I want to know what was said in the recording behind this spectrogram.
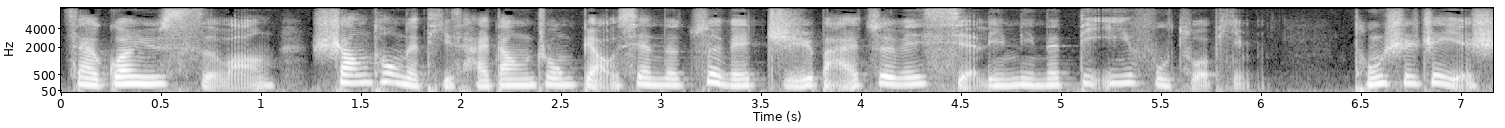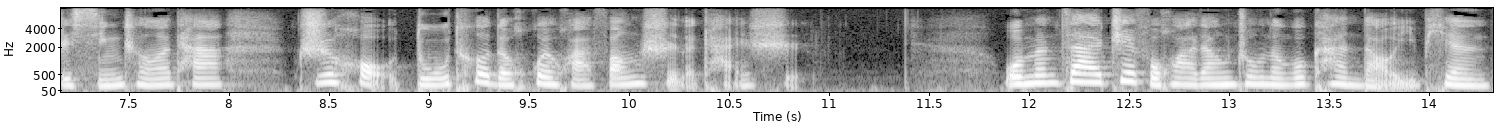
在关于死亡、伤痛的题材当中表现的最为直白、最为血淋淋的第一幅作品。同时，这也是形成了他之后独特的绘画方式的开始。我们在这幅画当中能够看到一片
